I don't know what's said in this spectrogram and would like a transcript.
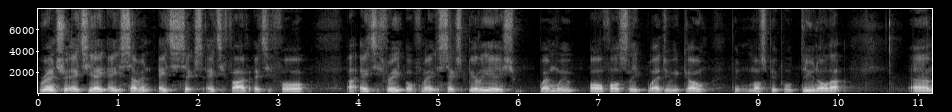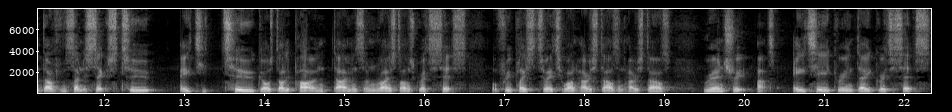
Range 88, 87, 86, 85, 84. At 83, up from 86, Billie Eilish, When We All Fall Asleep, Where Do We Go? I think most people do know that. Um, down from 76 to 82 goes Dolly Parton, Diamonds and Rhinestones Greatest Hits. Up three places to 81, Harry Styles and Harry Styles. Re-entry at 80, Green Day Greatest Hits.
